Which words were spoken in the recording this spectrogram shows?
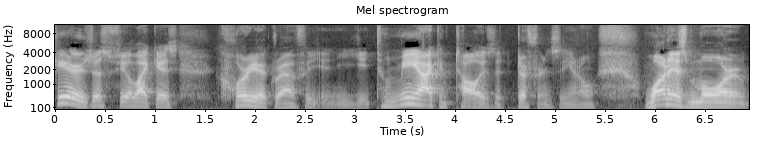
here just feel like it's choreographed to me i can tell is the difference you know one is more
